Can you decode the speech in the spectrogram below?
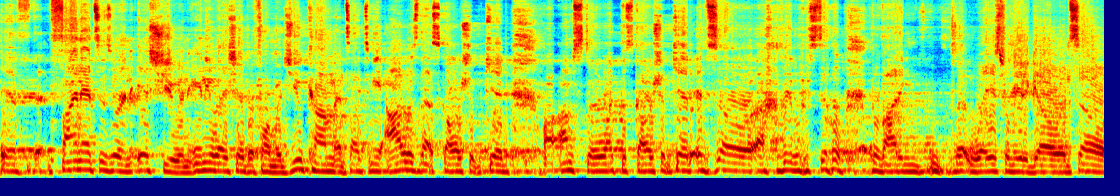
if finances are an issue in any way, shape, or form, would you come and talk to me? I was that scholarship kid. I'm still like the scholarship kid, and so uh, people are still providing ways for me to go. And so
